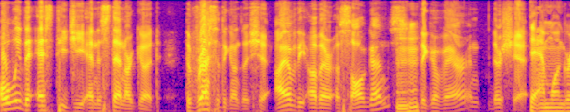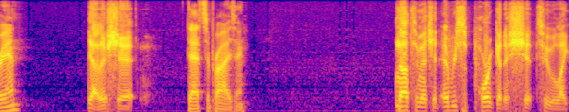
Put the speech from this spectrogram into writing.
only the STG and the Sten are good. The rest of the guns are shit. I have the other assault guns, Mhm. the Gewehr, and they're shit. The M1 Garand. Yeah, they're shit. That's surprising. Not to mention every support gun is shit too, like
